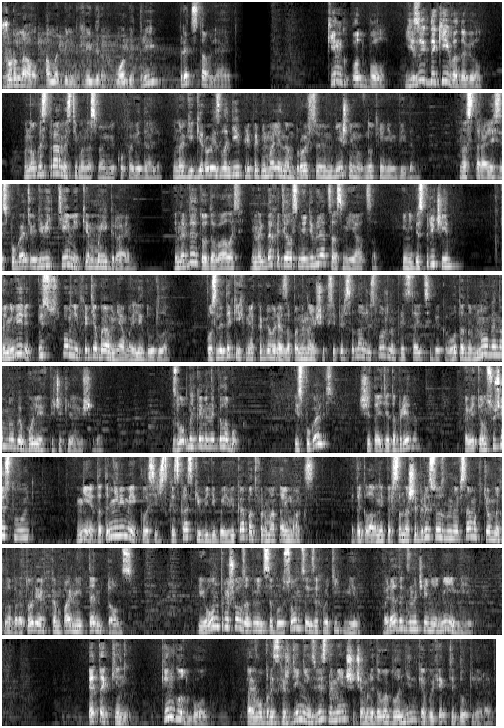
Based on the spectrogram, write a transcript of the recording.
Журнал о мобильных играх Моби 3 представляет King Отбол. Язык до Киева довел. Много странностей мы на своем веку повидали. Многие герои и злодеи приподнимали нам бровь своим внешним и внутренним видом. Нас старались испугать и удивить теми, кем мы играем. Иногда это удавалось, иногда хотелось не удивляться, а смеяться. И не без причин. Кто не верит, пусть вспомнит хотя бы Амняма или Дудла. После таких, мягко говоря, запоминающихся персонажей сложно представить себе кого-то намного-намного более впечатляющего. Злобный каменный колобок. Испугались? Считаете это бредом? А ведь он существует. Нет, это не ремейк классической сказки в виде боевика под формат IMAX. Это главный персонаж игры, созданный в самых темных лабораториях компании Ten Tons. И он пришел затмить собой солнце и захватить мир. Порядок значения не имеет. Это Кинг, Кинг Гудбол. О его происхождении известно меньше, чем рядовой блондинке об эффекте Доплера.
